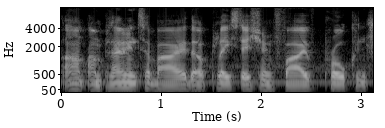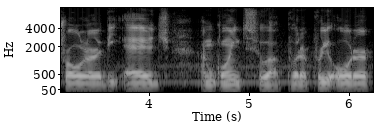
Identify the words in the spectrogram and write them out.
Um, i'm planning to buy the playstation 5 pro controller the edge. I'm going to uh, put a pre-order.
